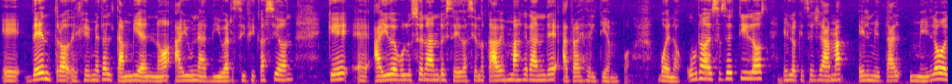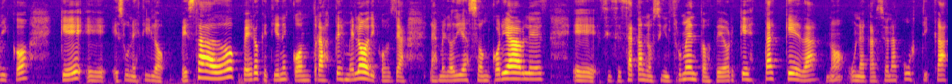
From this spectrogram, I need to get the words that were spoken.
eh, dentro del heavy metal también ¿no? hay una diversificación que eh, ha ido evolucionando y se ha ido haciendo cada vez más grande a través del tiempo. Bueno, uno de esos estilos es lo que se llama el metal melódico, que eh, es un estilo pesado, pero que tiene contrastes melódicos, o sea, las melodías son coreables, eh, si se sacan los instrumentos de orquesta queda ¿no? una canción acústica,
